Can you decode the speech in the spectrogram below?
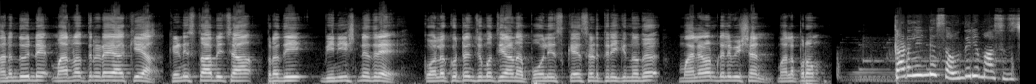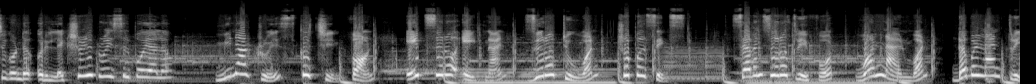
അനന്തുവിന്റെ മരണത്തിനിടയാക്കിയ കെണി സ്ഥാപിച്ച പ്രതി വിനീഷിനെതിരെ കൊലക്കുറ്റം ചുമത്തിയാണ് പോലീസ് കേസെടുത്തിരിക്കുന്നത്. മലയാളം ടെലിവിഷൻ മലപ്പുറം. കടലിന്റെ സൗന്ദര്യം ആസ്വദിച്ചുകൊണ്ട് ഒരു ലക്ഷറി ക്രൂയിസിൽ പോയാലോ? Minar cruise Cochin phone eight zero eight nine zero two one triple six. Seven zero three four one nine one double nine three.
